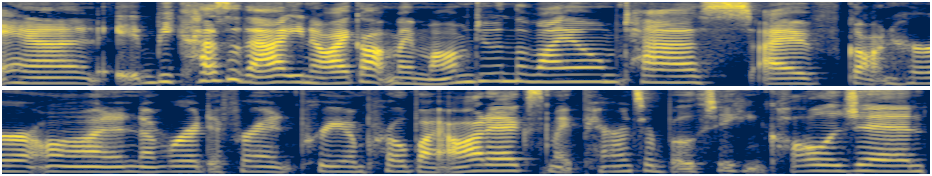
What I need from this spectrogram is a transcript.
And it, because of that, you know, I got my mom doing the Viome test. I've gotten her on a number of different pre and probiotics. My parents are both taking collagen.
